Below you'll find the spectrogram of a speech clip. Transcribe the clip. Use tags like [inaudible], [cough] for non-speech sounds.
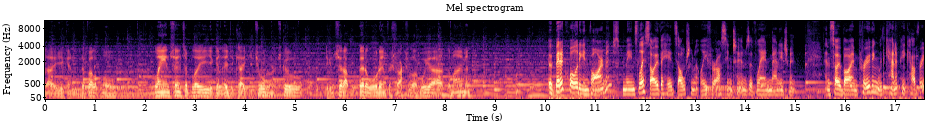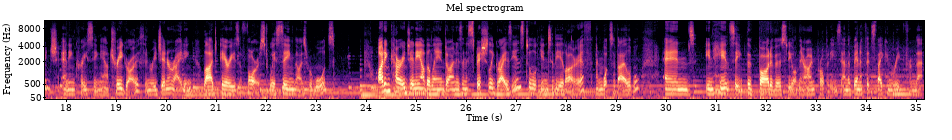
So you can develop more land sensibly, you can educate your children at school, you can set up better water infrastructure like we are at the moment. A better quality environment means less overheads ultimately for us in terms of land management. And so by improving with canopy coverage and increasing our tree growth and regenerating large areas of forest, we're seeing those rewards. I'd encourage any other landowners and especially graziers to look into the LRF and what's available and enhancing the biodiversity on their own properties and the benefits they can reap from that.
